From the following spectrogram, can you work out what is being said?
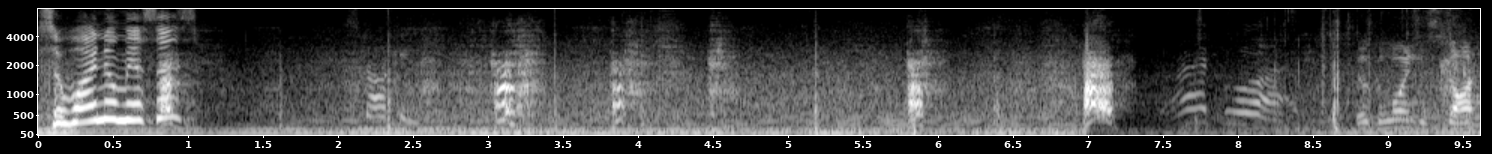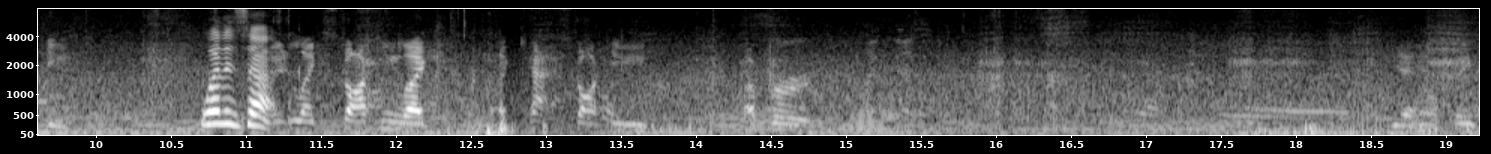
misses. So why no misses? Stalking. Good boy. He'll go into stalking. What is that? It's like stalking like a cat stalking a bird. Yeah, he'll think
